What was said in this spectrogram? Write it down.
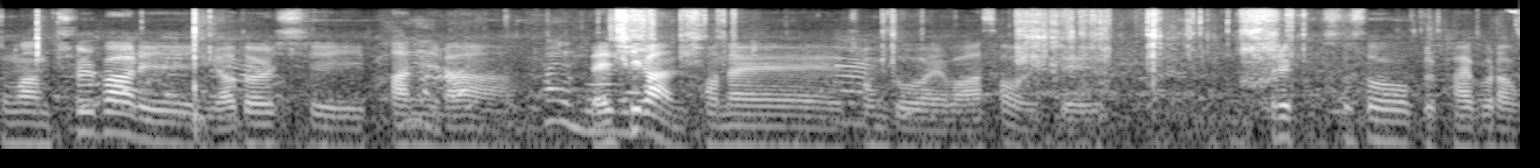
공항 출발이 8시 반이라 4시간 전에 정도에 와서 이제 트립 수속을 밟으라고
